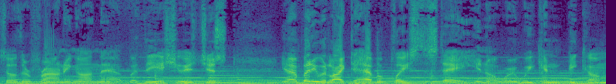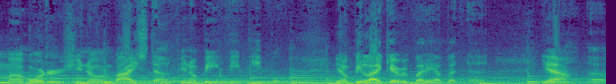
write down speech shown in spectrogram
So they're frowning on that. But the issue is just, you know, everybody would like to have a place to stay, you know, where we can become uh, hoarders, you know, and buy stuff, you know, be, be people, you know, be like everybody else. But uh, yeah, uh,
